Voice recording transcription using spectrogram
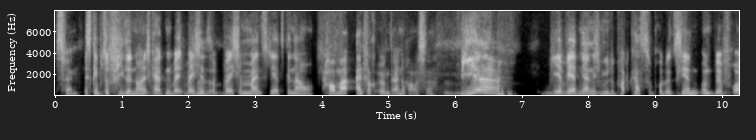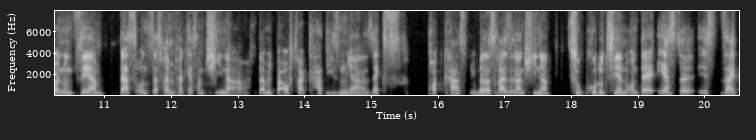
Sven. Es gibt so viele Neuigkeiten. Welche, hm. welche meinst du jetzt genau? Hau mal einfach irgendeine raus. Ja. Wir, wir werden ja nicht müde, Podcasts zu produzieren und wir freuen uns sehr, dass uns das Fremdenverkehrsamt China damit beauftragt hat, diesem Jahr sechs Podcasts über das Reiseland China zu produzieren. Und der erste ist seit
